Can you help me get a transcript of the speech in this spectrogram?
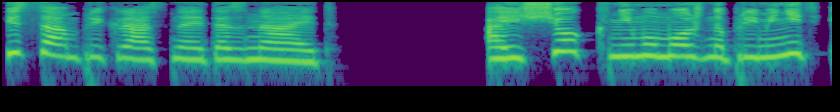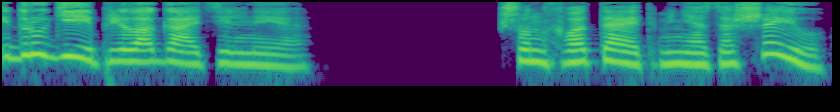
и сам прекрасно это знает. А еще к нему можно применить и другие прилагательные. Шон хватает меня за шею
